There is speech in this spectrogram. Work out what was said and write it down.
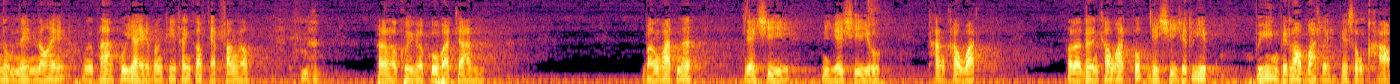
หนุ่มเน้นน้อยหรือพระผู้ใหญ่บางทีท่านก็แอบฟังเราฟังเราคุยกับครูบาอาจารย์ บางวัดนะยายชี มียายชีอยู่ ทางเข้าวัดพอเราเดินเข้าวัดปุ๊บยายชีจะรีบวิ่งไปรอบวัดเลย ไปส่งข่าว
